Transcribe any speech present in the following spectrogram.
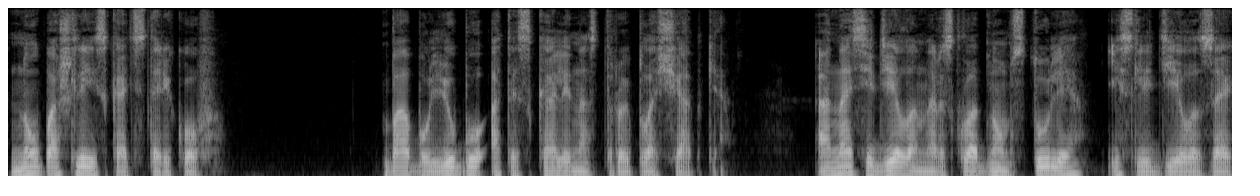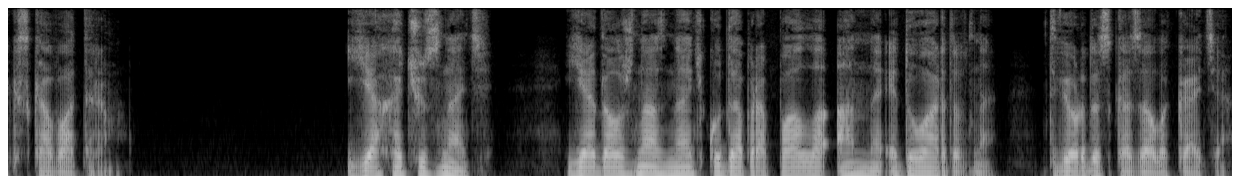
Ну, пошли искать стариков. Бабу Любу отыскали на стройплощадке. Она сидела на раскладном стуле и следила за экскаватором. «Я хочу знать. Я должна знать, куда пропала Анна Эдуардовна», — твердо сказала Катя.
